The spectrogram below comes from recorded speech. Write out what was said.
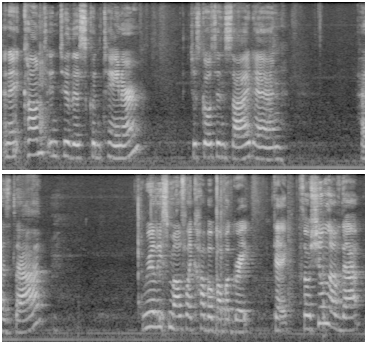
And it comes into this container. Just goes inside and has that. Really smells like Hubba Bubba grape. Okay, so she'll love that.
